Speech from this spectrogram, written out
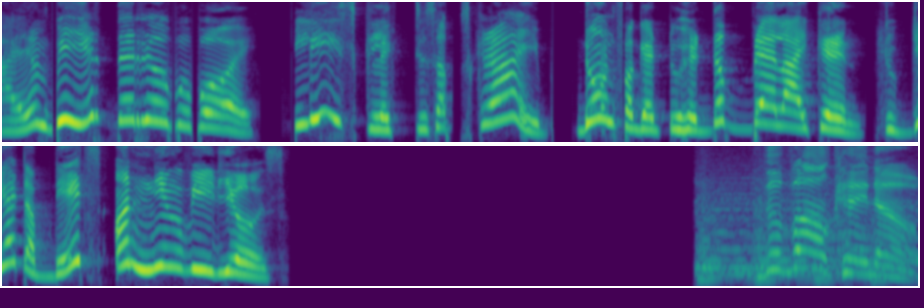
I am Veer the Robo Boy. Please click to subscribe. Don't forget to hit the bell icon to get updates on new videos. The volcano.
